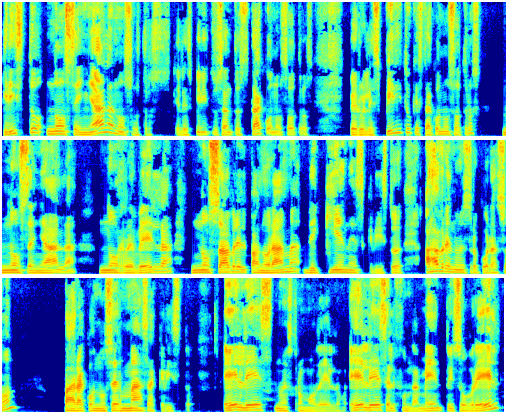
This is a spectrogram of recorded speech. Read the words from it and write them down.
Cristo nos señala a nosotros que el Espíritu Santo está con nosotros, pero el Espíritu que está con nosotros nos señala, nos revela, nos abre el panorama de quién es Cristo. Abre nuestro corazón para conocer más a Cristo. Él es nuestro modelo, Él es el fundamento y sobre Él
